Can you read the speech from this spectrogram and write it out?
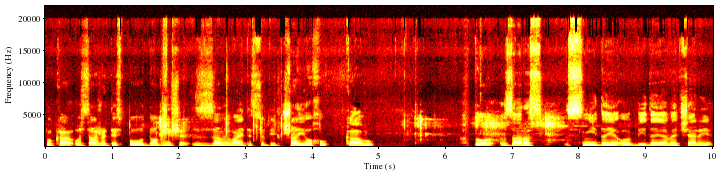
поки осаджуйтесь поудобніше, заливайте собі чайоху, каву. Хто зараз снідає, обідає, вечеряє,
